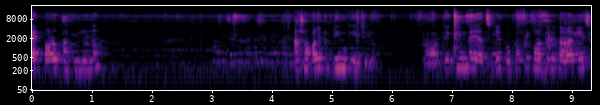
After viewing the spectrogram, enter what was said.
একবারও ভাত নিল না। আর সকালে একটু ডিম খেয়েছিল। তো অর্ধেক ডিম দেয় আজকে, তো ওখান থেকে অর্ধেক দাদা নিয়েছে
